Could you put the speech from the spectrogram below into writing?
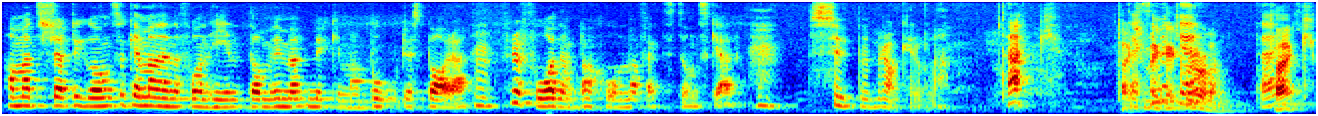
Har man inte kört igång så kan man ändå få en hint om hur mycket man borde spara mm. för att få den pension man faktiskt önskar. Mm. Superbra Carola. Tack. Tack, Tack så mycket, mycket. Carola. Tack. Tack.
